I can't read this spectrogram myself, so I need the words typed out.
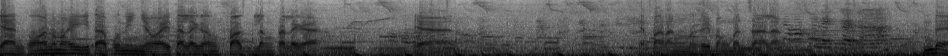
Yan, kung ano makikita po ninyo ay talagang fog lang talaga. Yan. Yan parang nasa ibang bansa lang. Nakakulik ka na? Hindi.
